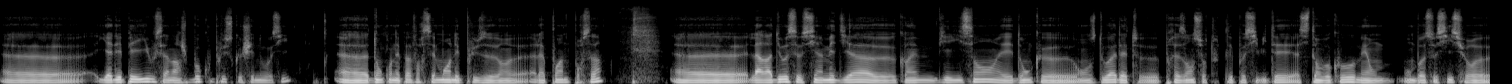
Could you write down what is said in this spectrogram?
Il y a des pays où ça marche beaucoup plus que chez nous aussi. donc on n'est pas forcément les plus à la pointe pour ça. la radio c'est aussi un média quand même vieillissant et donc on se doit d'être présent sur toutes les possibilités assistants vocaux, mais on, bosse aussi sur,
